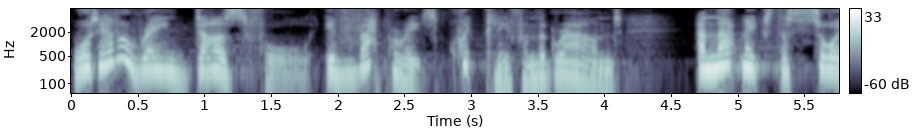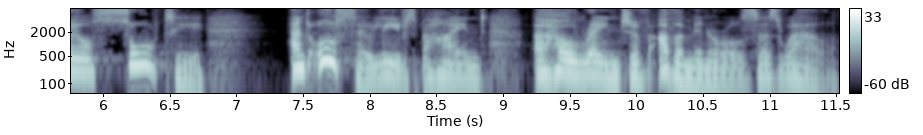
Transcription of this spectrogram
whatever rain does fall evaporates quickly from the ground, and that makes the soil salty, and also leaves behind a whole range of other minerals as well.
